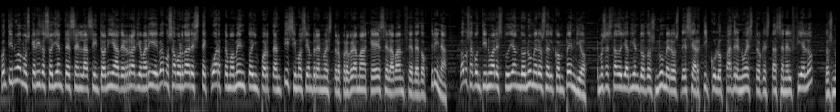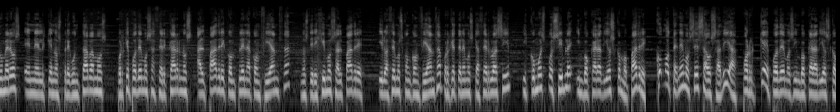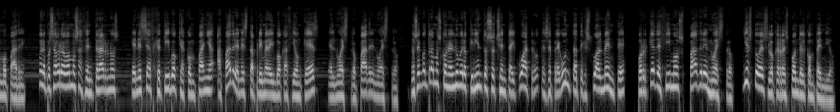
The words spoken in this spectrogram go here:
Continuamos, queridos oyentes, en la sintonía de Radio María y vamos a abordar este cuarto momento importantísimo siempre en nuestro programa, que es el avance de doctrina. Vamos a continuar estudiando números del compendio. Hemos estado ya viendo dos números de ese artículo Padre Nuestro que estás en el cielo, dos números en el que nos preguntábamos por qué podemos acercarnos al Padre con plena confianza, nos dirigimos al Padre y lo hacemos con confianza, ¿por qué tenemos que hacerlo así? ¿Y cómo es posible invocar a Dios como Padre? ¿Cómo tenemos esa osadía? ¿Por qué podemos invocar a Dios como Padre? Bueno, pues ahora vamos a centrarnos en ese adjetivo que acompaña a Padre en esta primera invocación, que es el nuestro, Padre nuestro. Nos encontramos con el número 584, que se pregunta textualmente, ¿por qué decimos Padre nuestro? Y esto es lo que responde el compendio.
